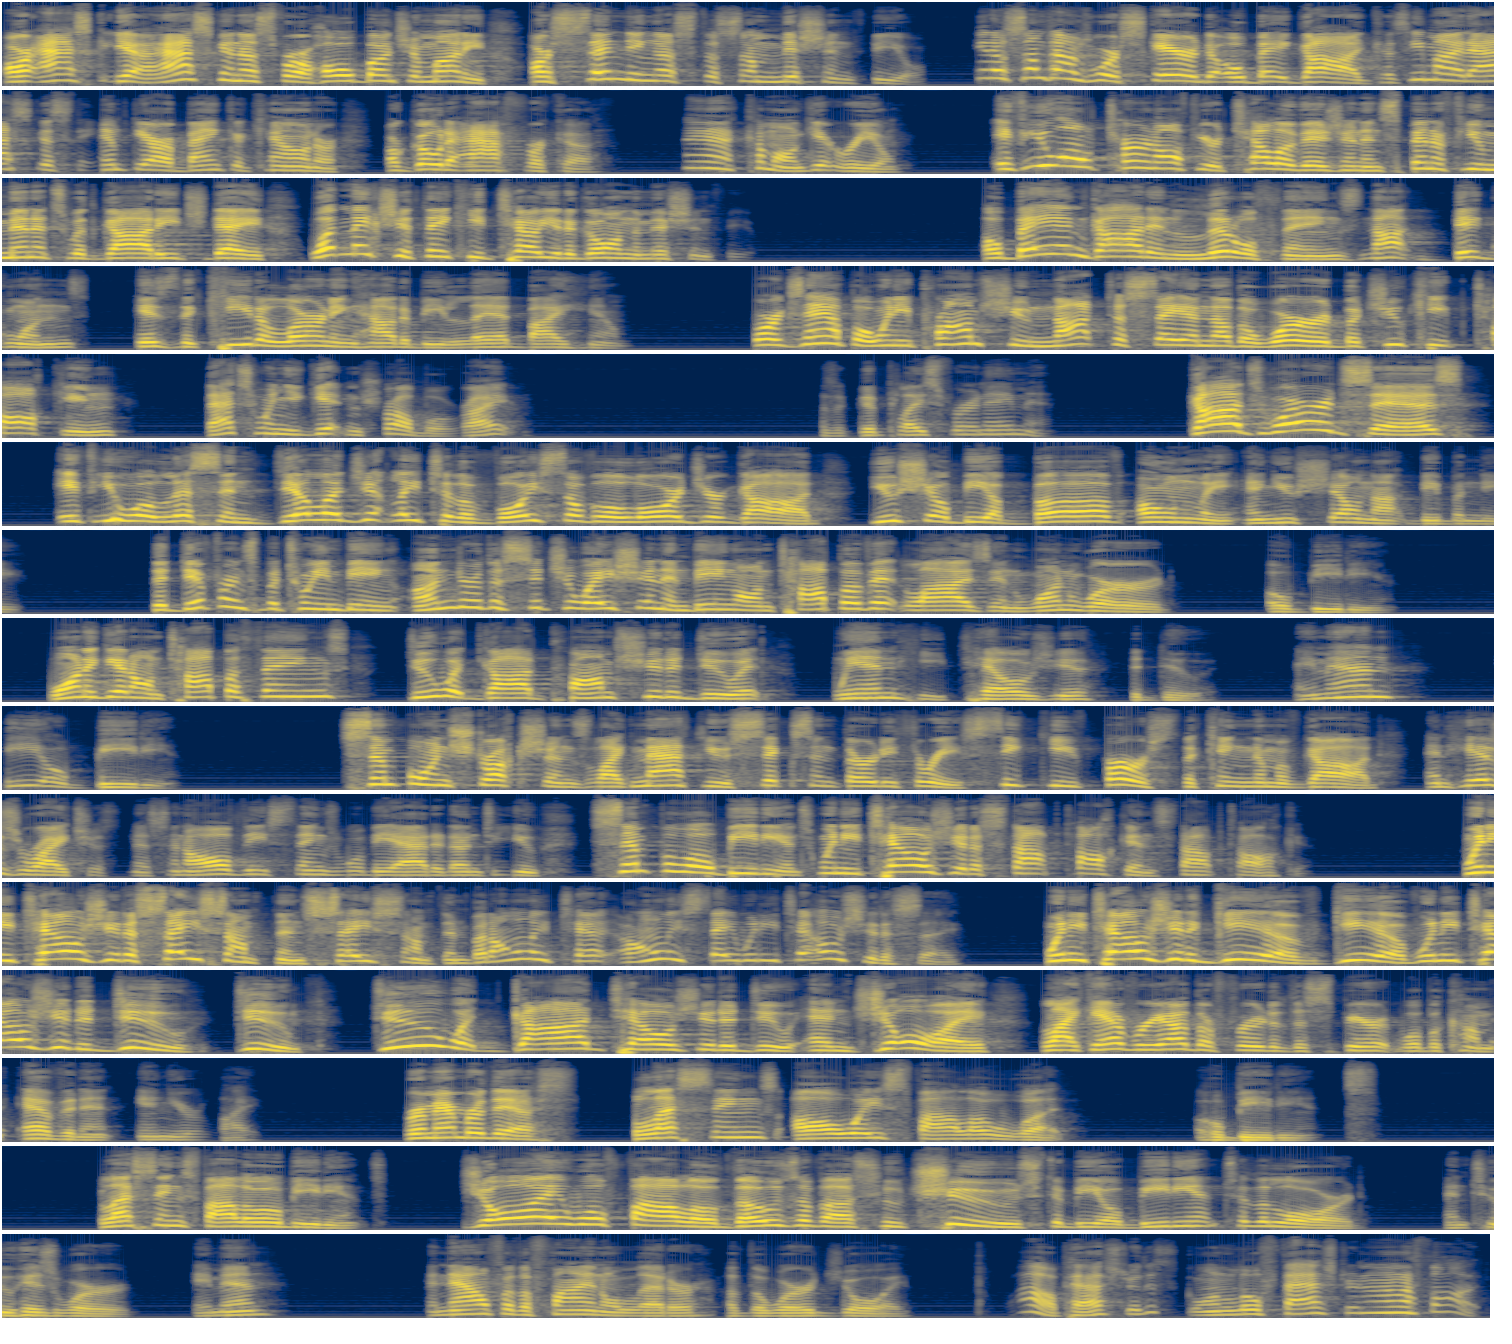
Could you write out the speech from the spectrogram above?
or ask, yeah, asking us for a whole bunch of money, or sending us to some mission field. You know, sometimes we're scared to obey God because He might ask us to empty our bank account or, or go to Africa. Eh, come on, get real. If you won't turn off your television and spend a few minutes with God each day, what makes you think He'd tell you to go on the mission field? Obeying God in little things, not big ones, is the key to learning how to be led by Him. For example, when he prompts you not to say another word, but you keep talking, that's when you get in trouble, right? That's a good place for an amen. God's word says, if you will listen diligently to the voice of the Lord your God, you shall be above only, and you shall not be beneath. The difference between being under the situation and being on top of it lies in one word obedience. Want to get on top of things? Do what God prompts you to do it when He tells you to do it. Amen? Be obedient. Simple instructions like Matthew 6 and 33 Seek ye first the kingdom of God and his righteousness, and all these things will be added unto you. Simple obedience. When he tells you to stop talking, stop talking. When he tells you to say something, say something, but only, te- only say what he tells you to say. When he tells you to give, give. When he tells you to do, do. Do what God tells you to do, and joy, like every other fruit of the Spirit, will become evident in your life. Remember this blessings always follow what? Obedience. Blessings follow obedience. Joy will follow those of us who choose to be obedient to the Lord and to his word. Amen? And now for the final letter of the word joy. Wow, Pastor, this is going a little faster than I thought.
